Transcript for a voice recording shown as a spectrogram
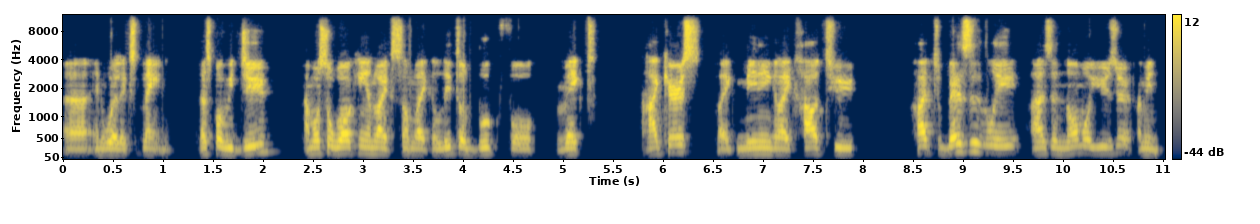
uh, and well explained. That's what we do. I'm also working on like some, like a little book for Rekt hackers, like meaning like how to, how to basically as a normal user, I mean,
